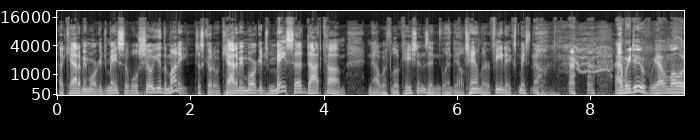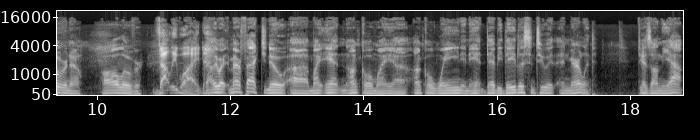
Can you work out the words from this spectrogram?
Academy Mortgage Mesa will show you the money. Just go to academymortgagemesa.com. Now with locations in Glendale, Chandler, Phoenix, Mesa. No. and we do. We have them all over now. All over. Valley wide. Valley wide. Matter of fact, you know, uh, my aunt and uncle, my uh, uncle Wayne and Aunt Debbie, they listen to it in Maryland. Because on the app,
